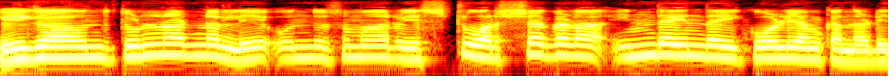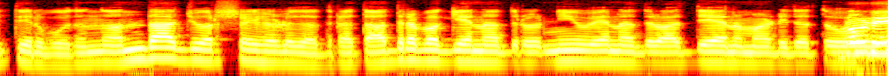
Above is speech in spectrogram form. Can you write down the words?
ಈಗ ಒಂದು ತುಳುನಾಡಿನಲ್ಲಿ ಒಂದು ಸುಮಾರು ಎಷ್ಟು ವರ್ಷಗಳ ಹಿಂದೆಯಿಂದ ಈ ಕೋಳಿ ಅಂಕ ನಡೀತಿರ್ಬೋದು? ಒಂದು ಅಂದಾಜು ವರ್ಷ ಹೇಳುದಾದ್ರೆ ಅಥವಾ ಅದ್ರ ಬಗ್ಗೆ ಏನಾದ್ರು ನೀವೇನಾದ್ರೂ ಅಧ್ಯಯನ ಮಾಡಿದ ನೋಡಿ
